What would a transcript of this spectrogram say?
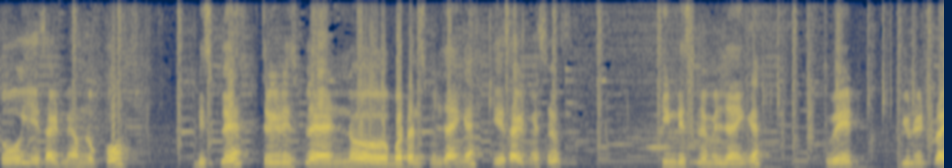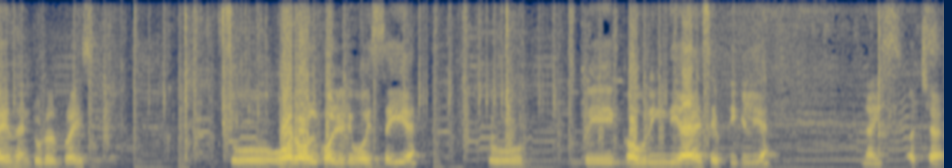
तो ये साइड में हम लोग को display three display and buttons मिल जाएँगे। ये साइड में सिर्फ़ तीन डिस्प्ले मिल जाएँगे। Weight unit price and total price तो ओवरऑल क्वालिटी वाइज सही है। तो तो ये कवरिंग दिया है सेफ्टी के लिए। नाइस अच्छा है।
